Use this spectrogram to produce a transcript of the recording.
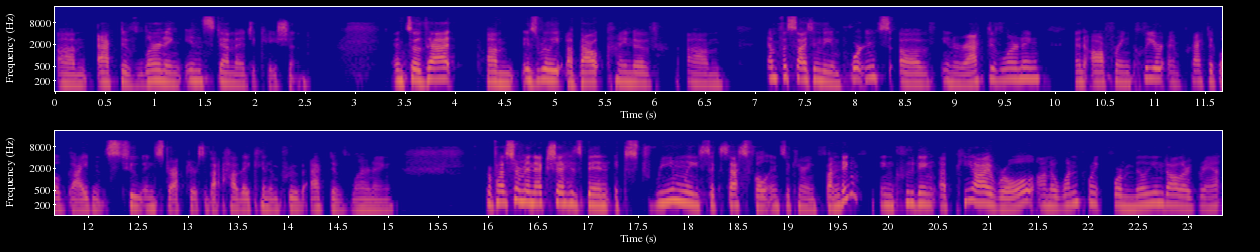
um, active learning in STEM education. And so that um, is really about kind of um, emphasizing the importance of interactive learning and offering clear and practical guidance to instructors about how they can improve active learning. Professor Menekse has been extremely successful in securing funding, including a PI role on a $1.4 million grant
